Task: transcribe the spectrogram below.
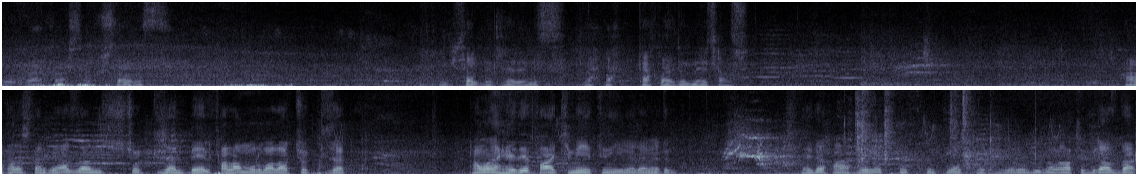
Burada arkadaşlar kuşlarımız. Yükselmediler henüz. Bak bak taklayı dönmeye çalışıyor. Arkadaşlar beyazların uçuşu çok güzel. Bel falan vurmalar çok güzel. Ama hedef hakimiyetini veremedim. Hedef, hedefte sıkıntı yaşıyorum. Yorulduğu zaman atıyor. Biraz da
